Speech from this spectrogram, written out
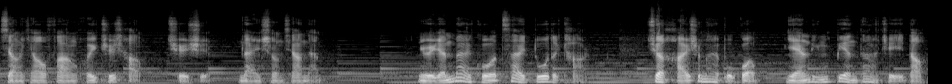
想要返回职场，却是难上加难。女人迈过再多的坎儿，却还是迈不过年龄变大这一道。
